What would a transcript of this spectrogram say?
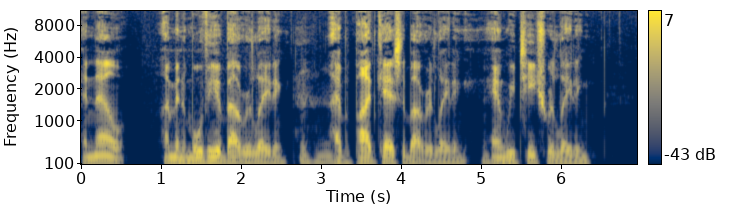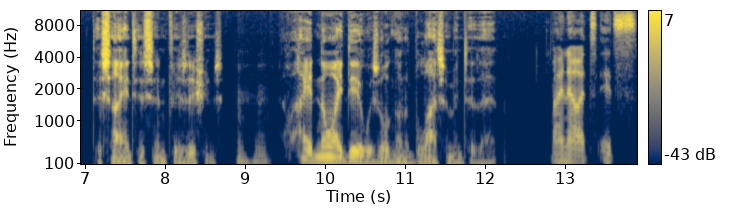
And now I'm in a movie about relating. Mm-hmm. I have a podcast about relating, mm-hmm. and we teach relating to scientists and physicians. Mm-hmm. I had no idea it was all going to blossom into that. I know it's it's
